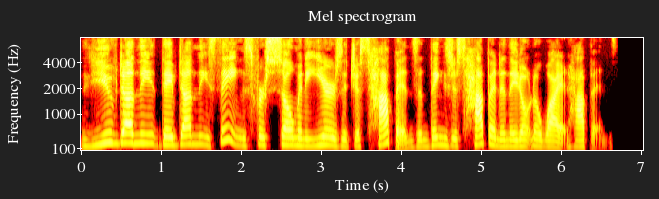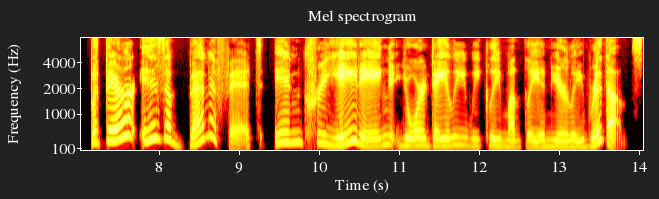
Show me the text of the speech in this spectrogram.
you've done the they've done these things for so many years it just happens and things just happen and they don't know why it happens. But there is a benefit in creating your daily, weekly, monthly and yearly rhythms,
